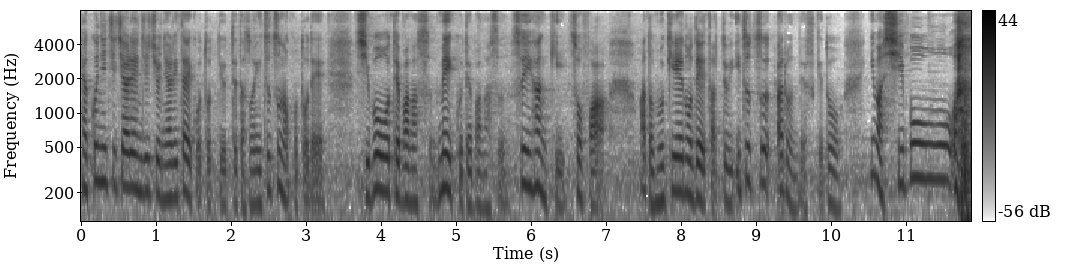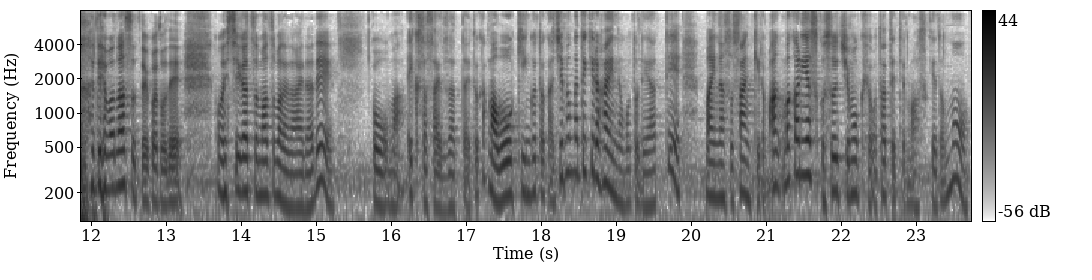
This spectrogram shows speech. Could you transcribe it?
100日チャレンジ中にやりたいことって言ってたその5つのことで脂肪を手放すメイク手放す炊飯器ソファーあと無形のデータっていう5つあるんですけど今脂肪を 手放すということでこの7月末までの間でこう、まあ、エクササイズだったりとか、まあ、ウォーキングとか自分ができる範囲のことでやってマイナス3キロ、まあ、分かりやすく数値目標を立ててますけども、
